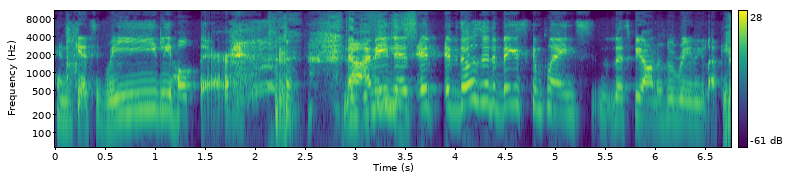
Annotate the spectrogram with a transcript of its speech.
and it gets really hot there. no, I mean, is, if, if those are the biggest complaints, let's be honest, we're really lucky.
